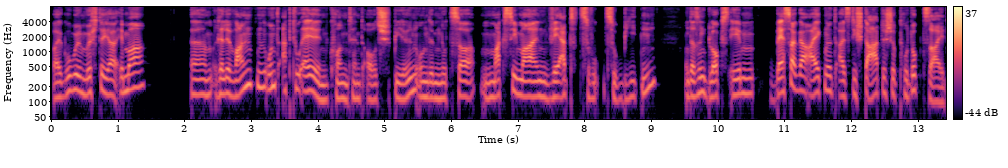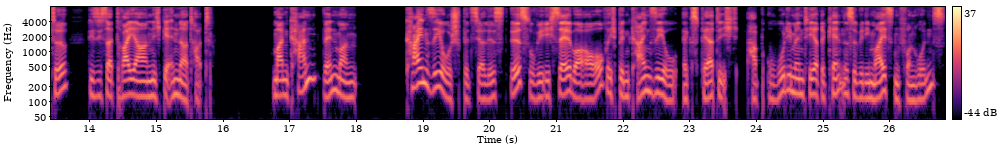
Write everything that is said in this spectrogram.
weil Google möchte ja immer ähm, relevanten und aktuellen Content ausspielen, um dem Nutzer maximalen Wert zu, zu bieten. Und da sind Blogs eben besser geeignet als die statische Produktseite, die sich seit drei Jahren nicht geändert hat. Man kann, wenn man kein SEO-Spezialist ist, so wie ich selber auch, ich bin kein SEO-Experte, ich habe rudimentäre Kenntnisse wie die meisten von uns,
